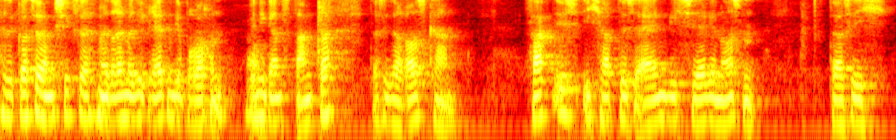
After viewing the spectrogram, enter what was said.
Also Gott sei Dank, Schicksal hat mir dreimal die Gräten gebrochen. Bin ich ganz dankbar, dass ich da rauskam. Fakt ist, ich habe das eigentlich sehr genossen, dass ich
